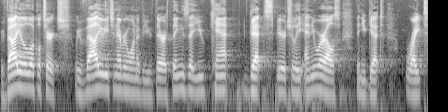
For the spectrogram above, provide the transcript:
We value the local church. We value each and every one of you. There are things that you can't get spiritually anywhere else than you get right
